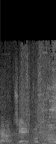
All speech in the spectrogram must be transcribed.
down, Jake.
